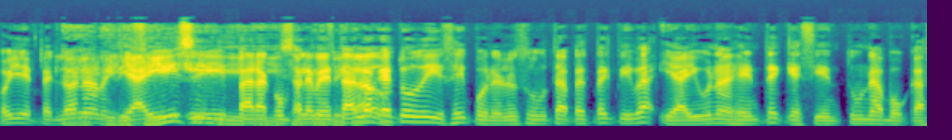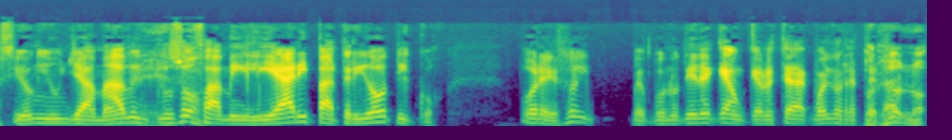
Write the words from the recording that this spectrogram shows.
Oye, perdóname, Eh, y ahí, y para y complementar lo que tú dices y ponerlo en su justa perspectiva, y hay una gente que siente una vocación y un llamado Por incluso eso. familiar y patriótico. Por eso, y uno tiene que, aunque no esté de acuerdo, respetarlo. no,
